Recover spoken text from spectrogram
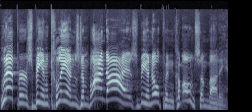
lepers being cleansed and blind eyes being opened. Come on, somebody.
